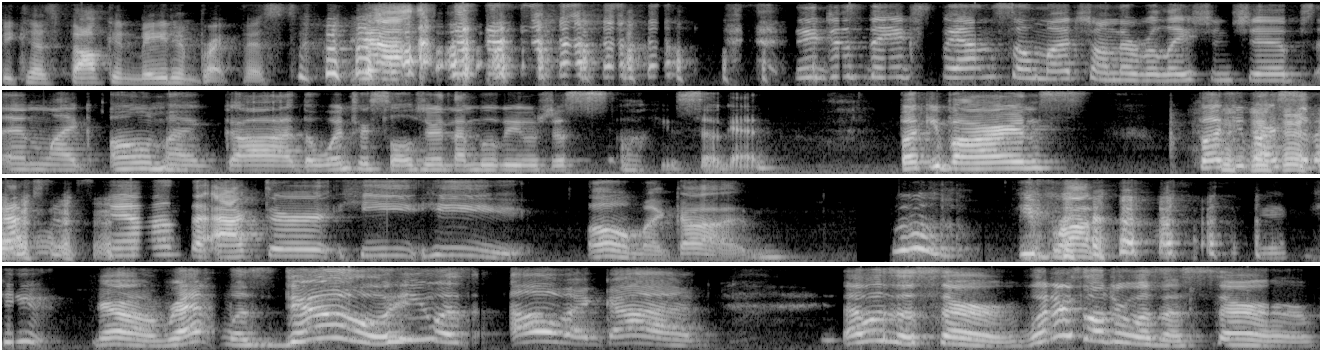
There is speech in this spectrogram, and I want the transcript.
because Falcon made him breakfast. yeah. they just they expand so much on their relationships and like oh my god the winter soldier in that movie was just oh he was so good bucky barnes bucky barnes sebastian stan the actor he he oh my god. Whew, he brought it. He girl rent was due. He was oh my god. That was a serve. Winter soldier was a serve.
